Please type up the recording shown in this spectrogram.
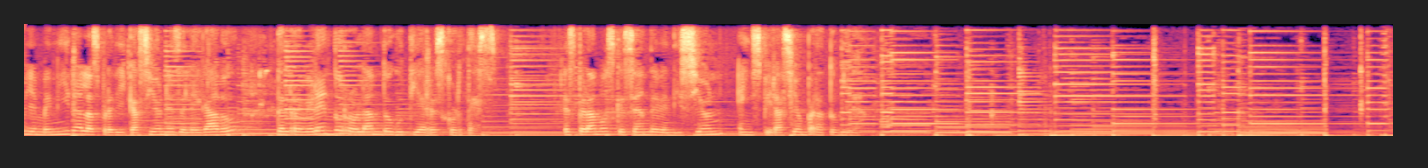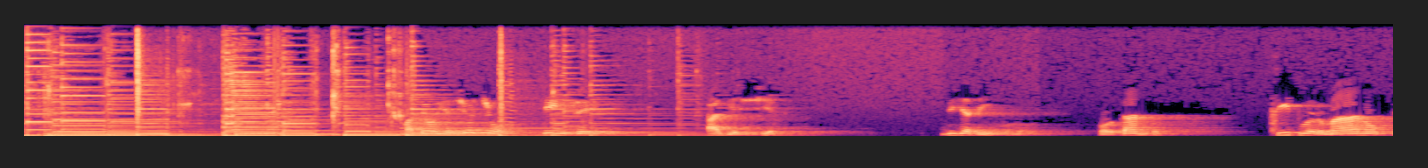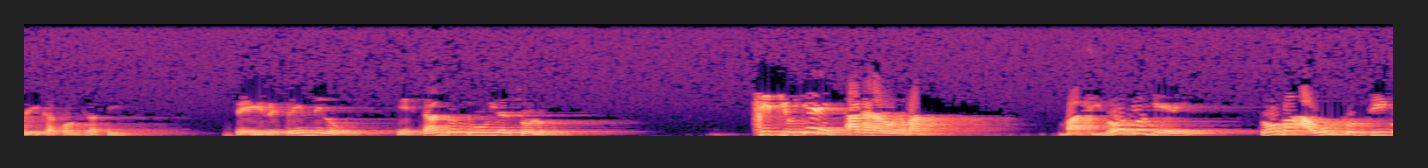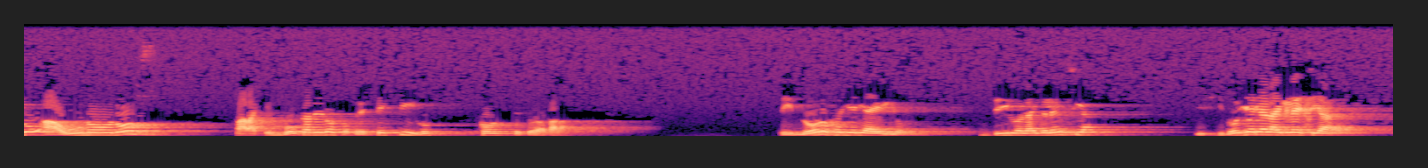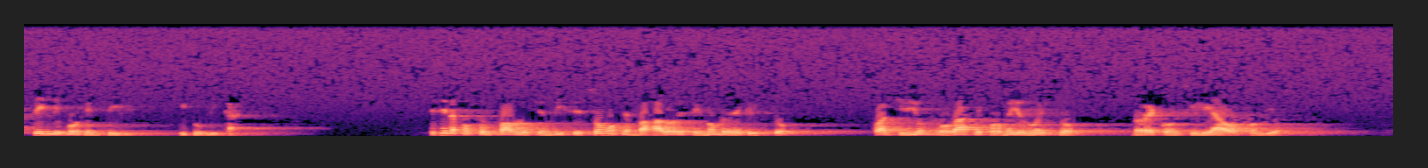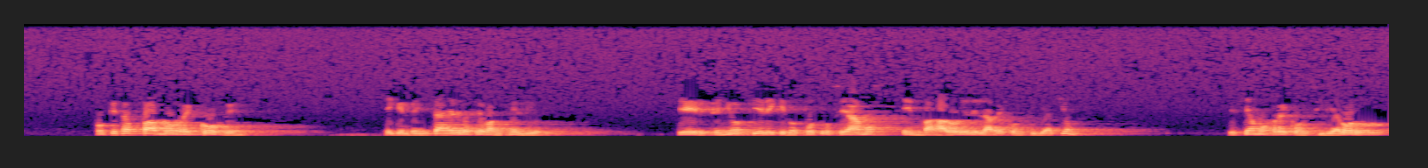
bienvenida a las predicaciones del legado del reverendo Rolando Gutiérrez Cortés. Esperamos que sean de bendición e inspiración para tu vida. Mateo 18, 15 al 17. Dice así, por tanto, si tu hermano peca contra ti, ve y repréndelo, estando tú y él solo. Si te oyere, ha ganado un hermano. Mas si no te oyere, toma aún contigo a uno o dos, para que en boca de dos o tres testigos conste toda palabra. Si no los oyere a ellos, dilo a la iglesia, y si no oyere a la iglesia, tenle por gentil y publicar. Es el apóstol Pablo quien dice, somos embajadores en nombre de Cristo, cual si Dios rogase por medio nuestro, reconciliados con Dios. Porque San Pablo recoge en el mensaje de los evangelios que el Señor quiere que nosotros seamos embajadores de la reconciliación, que seamos reconciliadores.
